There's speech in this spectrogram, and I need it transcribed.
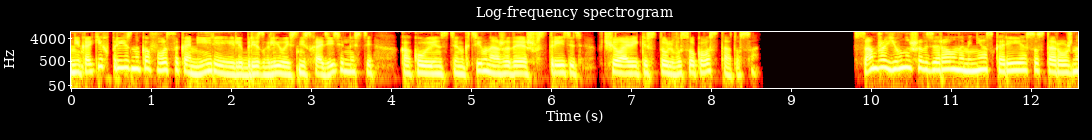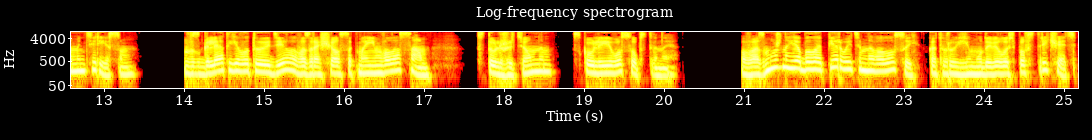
Никаких признаков высокомерия или брезгливой снисходительности, какую инстинктивно ожидаешь встретить в человеке столь высокого статуса. Сам же юноша взирал на меня скорее с осторожным интересом. Взгляд его то и дело возвращался к моим волосам, столь же темным, сколь и его собственные. Возможно, я была первой темноволосой, которую ему довелось повстречать.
